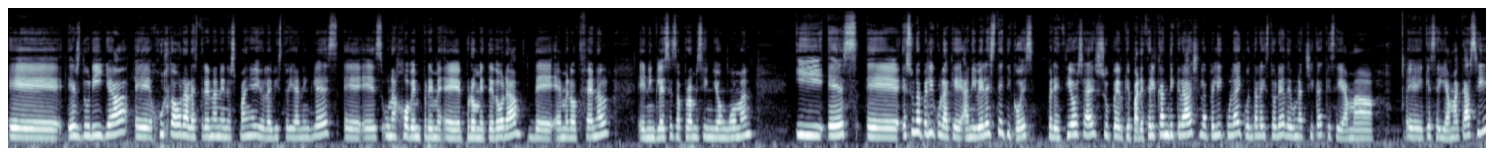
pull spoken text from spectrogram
Eh, es durilla, eh, justo ahora la estrenan en España, yo la he visto ya en inglés. es una joven prometedora de Emerald Fennell, en inglés es A Promising Young Woman. Y es, es una película que a nivel estético es preciosa, es súper, que parece el Candy Crush la película y cuenta la historia de una chica que se llama, eh, que se llama Cassie,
